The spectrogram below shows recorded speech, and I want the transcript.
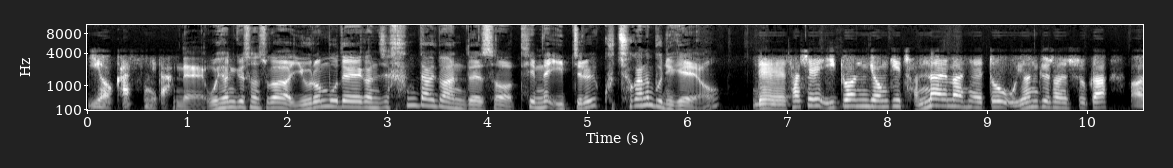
이어갔습니다. 네, 오현규 선수가 유럽 무대에 간 지 한 달도 안 돼서 팀 내 입지를 굳혀가는 분위기예요. 네, 사실 이번 경기 전날만 해도 오현규 선수가 어,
